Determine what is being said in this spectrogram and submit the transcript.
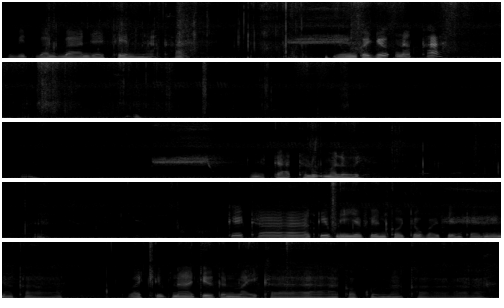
ชีวิตบ้านๆยายเพนนะคะ ยุงก็เยอะนะคะ บรร ยากาศทะลุมาเลย โอเคค่ะ คลิปนี้ยายเพียนขอจบไว้เพียงแค่นี้นะคะ ไว้คลิปหน้าเจอกันใหม่ค่ะ ขอบคุณมากค่ะ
